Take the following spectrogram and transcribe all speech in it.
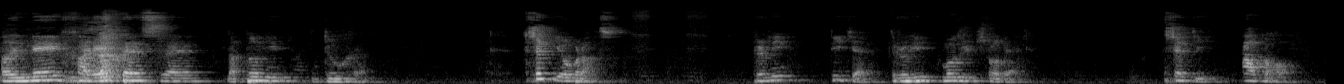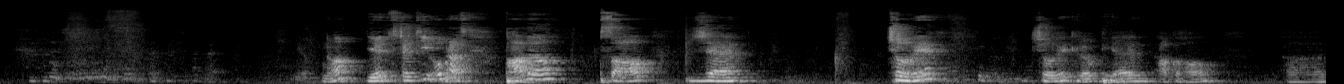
ale nechajte se naplnit duchem. Třetí obraz. První dítě, druhý modrý člověk. Třetí alkohol. No, je třetí obraz. Pavel psal, že člověk, člověk, kdo pije alkohol, uh,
